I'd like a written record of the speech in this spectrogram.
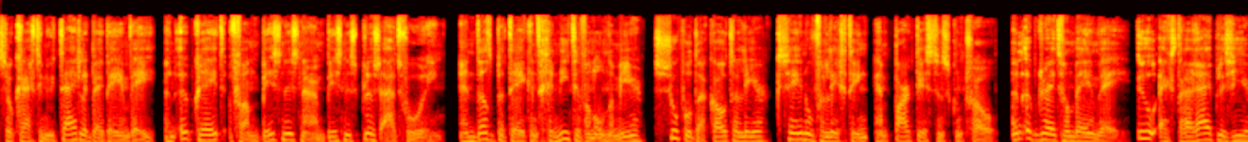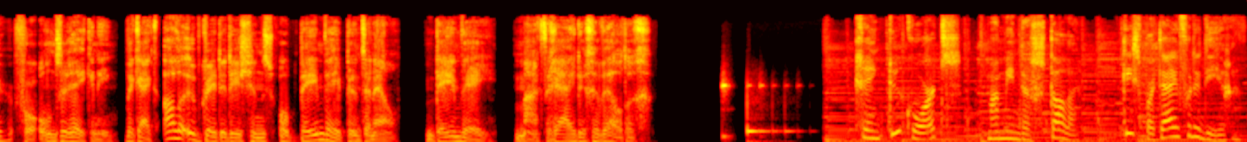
Zo krijgt u nu tijdelijk bij BMW een upgrade van business naar een Business Plus uitvoering. En dat betekent genieten van onder meer soepel Dakota-leer, xenonverlichting en park distance control. Een upgrade van BMW. Uw extra rijplezier voor onze rekening. Bekijk alle upgrade editions op bmw.nl. BMW maakt rijden geweldig. Geen Q-koorts, maar minder stallen. Kies Partij voor de Dieren.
